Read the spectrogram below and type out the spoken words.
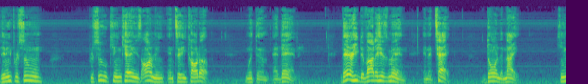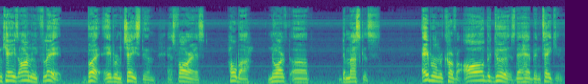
Then he pursued, pursued King K's army until he caught up with them at Dan. There he divided his men and attacked during the night. King K's army fled but Abram chased them as far as Hobah, north of Damascus. Abram recovered all the goods that had been taken,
